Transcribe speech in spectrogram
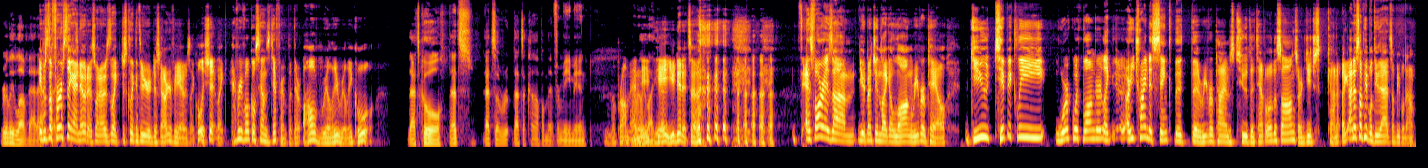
really love that. it was the first thing I noticed when I was like just clicking through your discography. I was like, "Holy shit!" Like every vocal sounds different, but they're all really, really cool. That's cool. That's that's a that's a compliment for me, man. No problem, I man. really Hey, like hey, you did it. So, as far as um, you had mentioned like a long reverb tail. Do you typically work with longer? Like, are you trying to sync the the reverb times to the tempo of the songs, or do you just kind of like? I know some people do that, some people don't.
